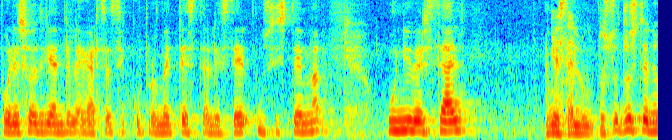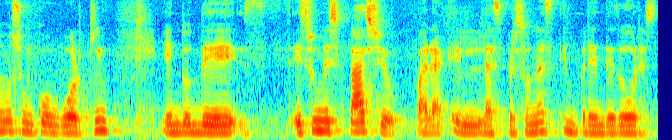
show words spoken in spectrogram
Por eso Adrián de la Garza se compromete a establecer un sistema universal de salud. Nosotros tenemos un coworking en donde es un espacio para las personas emprendedoras.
